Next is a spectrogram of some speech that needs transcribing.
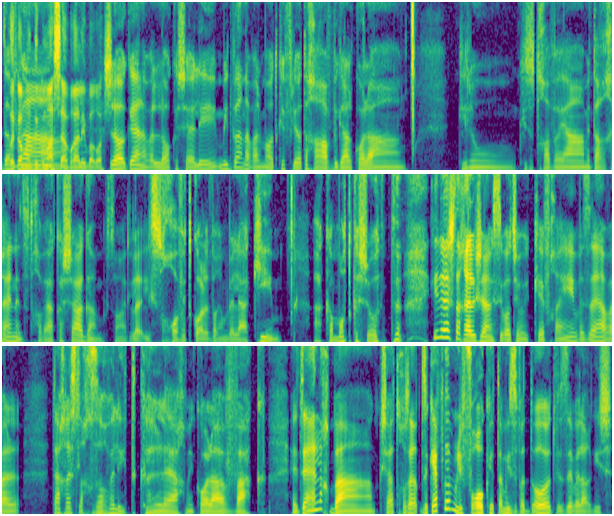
דווקא... זו גם הדוגמה שעברה לי בראש. לא, כן, אבל לא, קשה לי מידברן, אבל מאוד כיף להיות אחריו בגלל כל ה... כאילו, כי זאת חוויה מטרחנת, זאת חוויה קשה גם. זאת אומרת, לסחוב את כל הדברים ולהקים. ההקמות קשות. כאילו, יש את החלק של המסיבות שהן כיף חיים וזה, אבל תכלס, לחזור ולהתקלח מכל האבק. את זה אין לך ב... כשאת חוזרת, זה כיף גם לפרוק את המזוודות וזה, ולהרגיש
